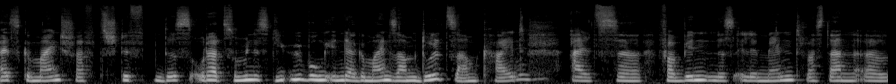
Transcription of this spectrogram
als gemeinschaftsstiftendes oder zumindest die Übung in der gemeinsamen Duldsamkeit mhm. als äh, verbindendes Element, was dann äh,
